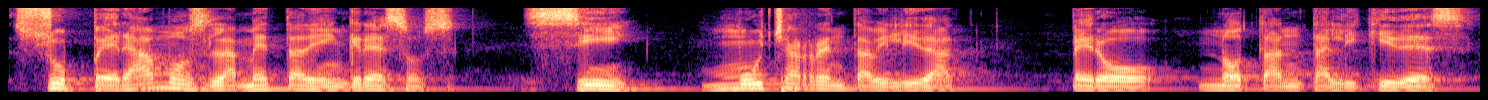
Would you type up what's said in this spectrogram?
superamos la meta de ingresos. Sí, mucha rentabilidad, pero no tanta liquidez.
